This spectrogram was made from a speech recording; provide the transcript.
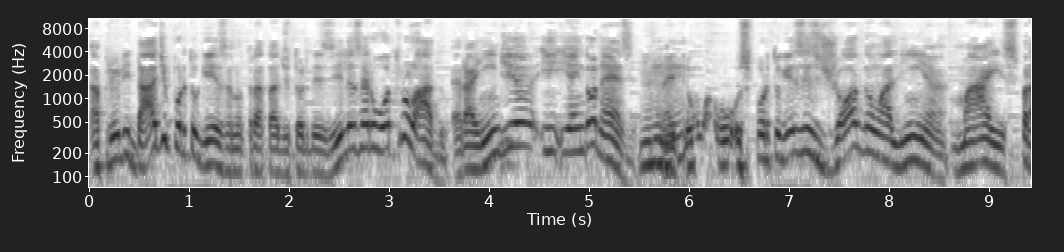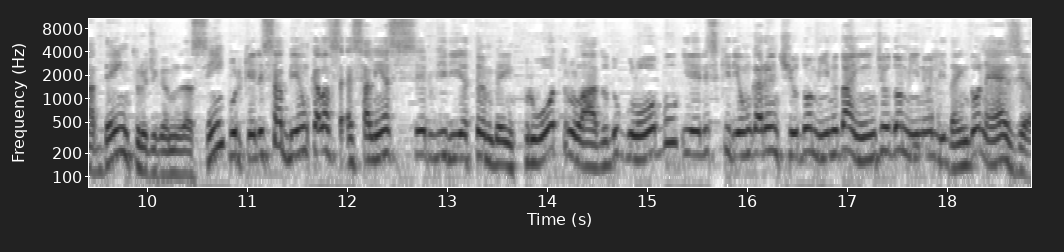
A prioridade portuguesa no Tratado de Tordesilhas era o outro lado, era a Índia e, e a Indonésia. Uhum. né? Então, o- os portugueses jogam a linha mais pra dentro, digamos assim, porque eles sabiam que ela- essa linha serviria também pro outro lado do globo e eles queriam garantir o domínio da Índia e o domínio ali da Indonésia,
